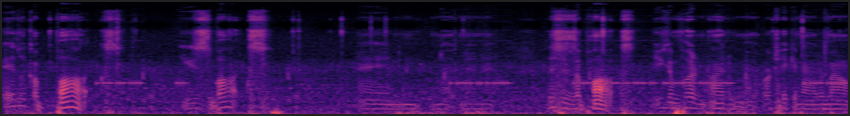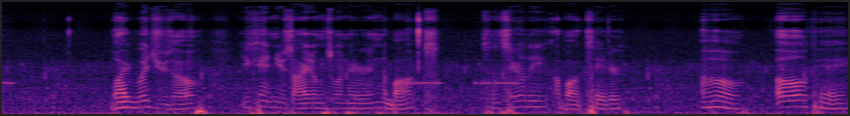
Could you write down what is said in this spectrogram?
Hey, look, a box. Use the box. And no, no, no. This is a box. You can put an item or take an item out. Why would you though? You can't use items when they're in the box. Sincerely, a box hater. Oh, okay.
